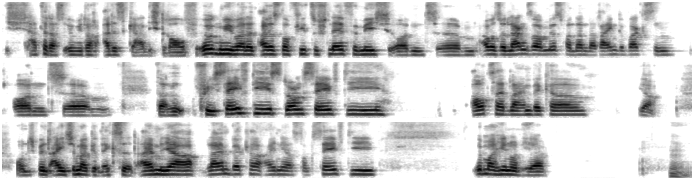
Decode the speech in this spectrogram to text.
ich hatte das irgendwie doch alles gar nicht drauf. Irgendwie war das alles noch viel zu schnell für mich und ähm, aber so langsam ist man dann da reingewachsen und ähm, dann Free Safety, Strong Safety, Outside Linebacker, ja. Und ich bin eigentlich immer gewechselt. Ein Jahr Linebacker, ein Jahr Strong Safety, immer hin und her. Hm.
